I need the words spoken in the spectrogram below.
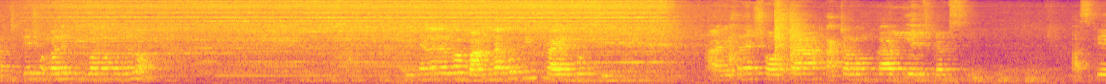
আজকে সকালে কি বানাবো এখানে দেখো বাঁধাকপি ফ্রাই করছি। আর এখানে শসা, কাঁচা লঙ্কা, পেঁয়াজ কাটছি। আজকে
